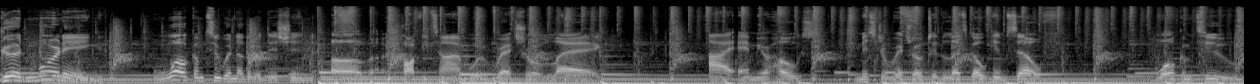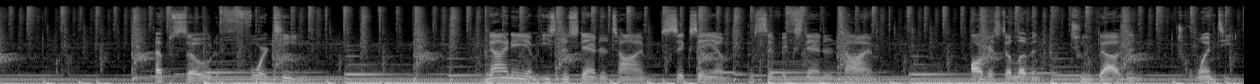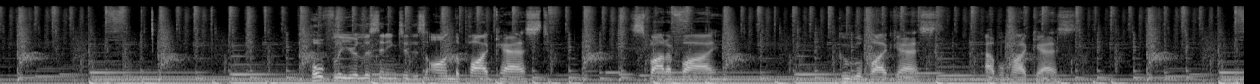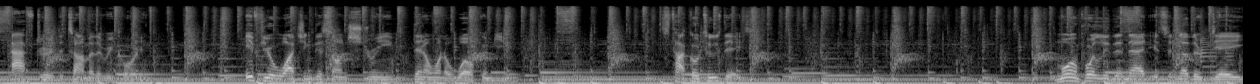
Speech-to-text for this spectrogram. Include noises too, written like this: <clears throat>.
Good morning. Welcome to another edition of Coffee Time with Retro Lag. I am your host, Mr. Retro to the Let's Go himself. Welcome to episode 14. 9 a.m. Eastern Standard Time, 6 a.m. Pacific Standard Time, August 11th, 2020. Hopefully, you're listening to this on the podcast, Spotify, Google Podcast, Apple Podcast, after the time of the recording. If you're watching this on stream, then I want to welcome you. It's Taco Tuesdays. More importantly than that, it's another day,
